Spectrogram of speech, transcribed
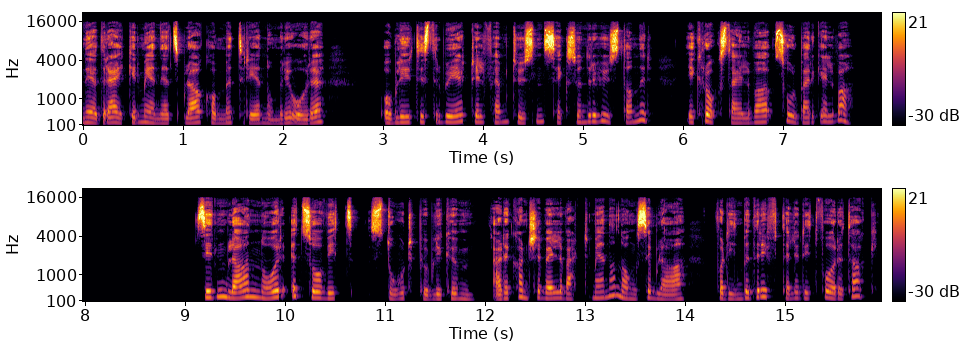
Nedre Eiker Menighetsblad kommer med tre nummer i året og blir distribuert til 5600 husstander i Kråkstadselva–Solbergelva. Siden bladet når et så vidt stort publikum, er det kanskje vel verdt med en annonse i bladet for din bedrift eller ditt foretak.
